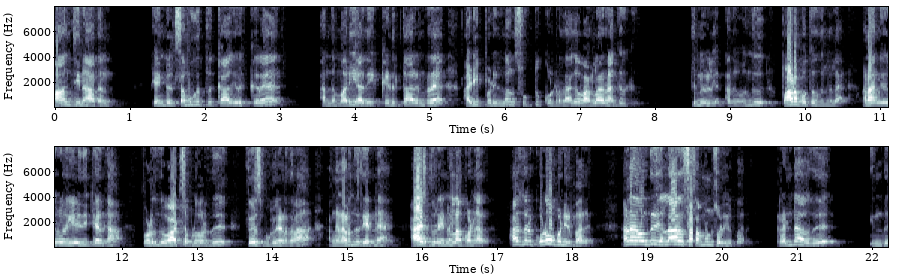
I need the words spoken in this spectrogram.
வாஞ்சிநாதன் எங்கள் சமூகத்துக்காக இருக்கிற அந்த மரியாதையை கெடுத்தார் என்ற அடிப்படையில் தான் சுட்டு கொன்றதாக வரலாறு அங்கே இருக்குது திருநெல்வேலி அது வந்து பாடப்புத்தகத்தில் இல்லை ஆனால் அங்கே இருக்கிறவங்க எழுதிட்டே இருக்கான். தொடர்ந்து வாட்ஸ்அப்பில் வருது ஃபேஸ்புக்கில் எழுதுகிறான் அங்கே நடந்தது என்ன? ஆஷ்துரை என்னெல்லாம் பண்ணார்? ஆஷ் கொடுமை பண்ணியிருப்பார் ஆனால் வந்து எல்லாரும் சமம்னு சொல்லியிருப்பார். ரெண்டாவது இந்த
